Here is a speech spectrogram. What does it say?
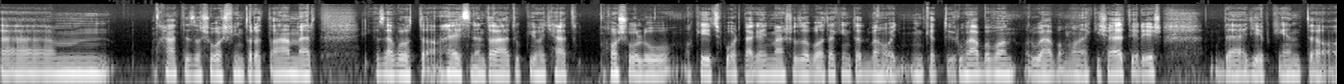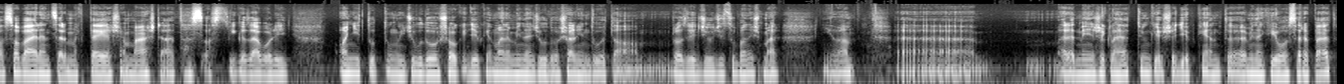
Um, hát ez a sorsfintora talán, mert igazából ott a helyszínen találtuk ki, hogy hát hasonló a két sportág egymáshoz abban a tekintetben, hogy mindkettő ruhában van, a ruhában van egy kis eltérés, de egyébként a szabályrendszer meg teljesen más, tehát azt, azt igazából így annyit tudtunk, hogy judósok, egyébként majdnem minden judós elindult a brazil jiu is, mert nyilván e, eredményesek lehettünk, és egyébként e, mindenki jól szerepelt.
